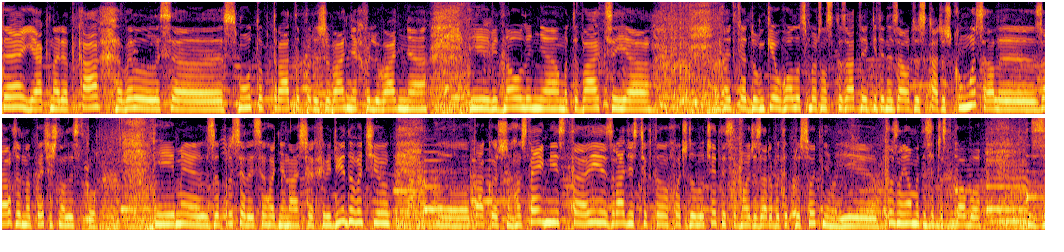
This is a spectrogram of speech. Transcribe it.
те, як на рядках вилилися смуток, втрата, переживання, хвилювання і відновлення, мотивація. Навіть такі думки в голос можна сказати, які ти не завжди скажеш комусь, але завжди напишеш на листку. І ми запросили сьогодні наших відвідувачів, е, також гостей міста. І з радістю, хто хоче долучитися, може зараз бути присутнім і познайомитися частково з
